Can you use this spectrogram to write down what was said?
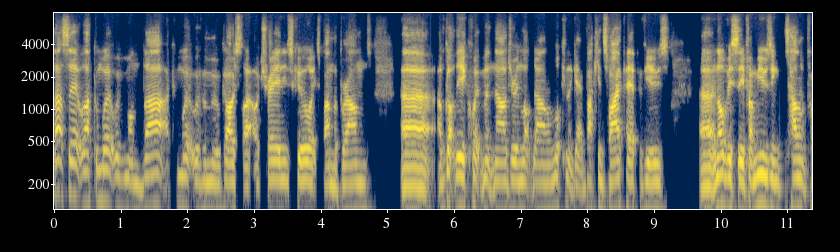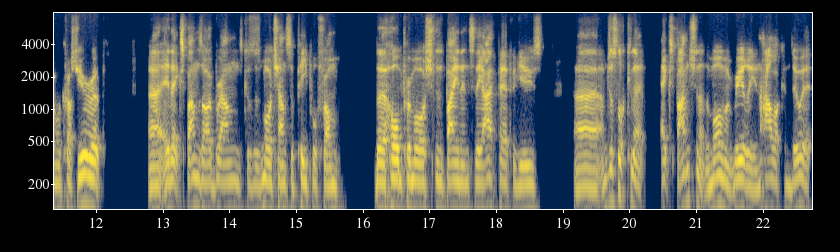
that's it. Well, I can work with them on that. I can work with them with guys like our training school, expand the brand. Uh, I've got the equipment now during lockdown. I'm looking at getting back into pay per views. Uh, and obviously, if I'm using talent from across Europe, uh, it expands our brand because there's more chance of people from the home promotions buying into the pay per views. Uh, I'm just looking at expansion at the moment, really, and how I can do it.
